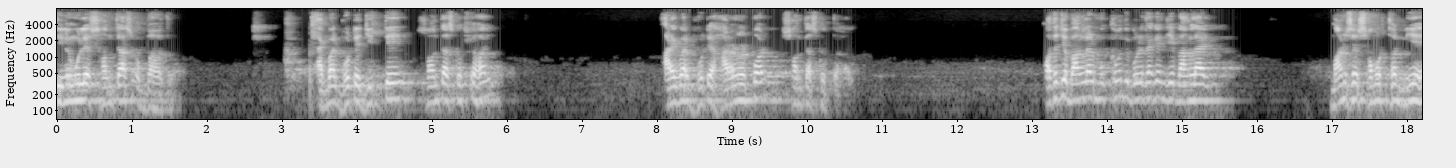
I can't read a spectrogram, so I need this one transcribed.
তৃণমূলের সন্ত্রাস অব্যাহত। একবার ভোটে জিততে সন্ত্রাস করতে হয়, আরেকবার ভোটে হারানোর পর সন্ত্রাস করতে হয়। অথচ বাংলার মুখ্যমন্ত্রী বলে থাকেন যে বাংলার মানুষের সমর্থন নিয়ে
